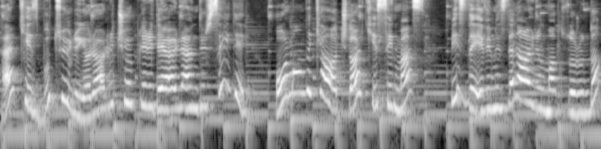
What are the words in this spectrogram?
Herkes bu türlü yararlı çöpleri değerlendirseydi ormandaki ağaçlar kesilmez, biz de evimizden ayrılmak zorunda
